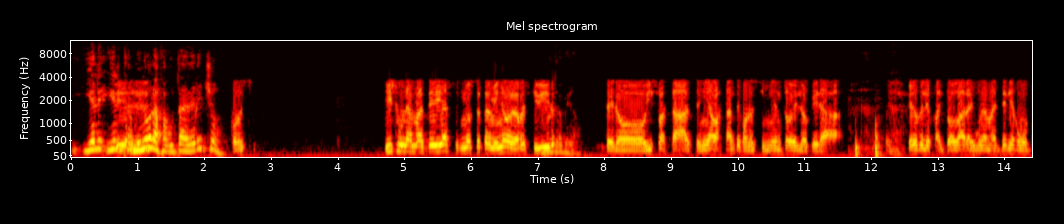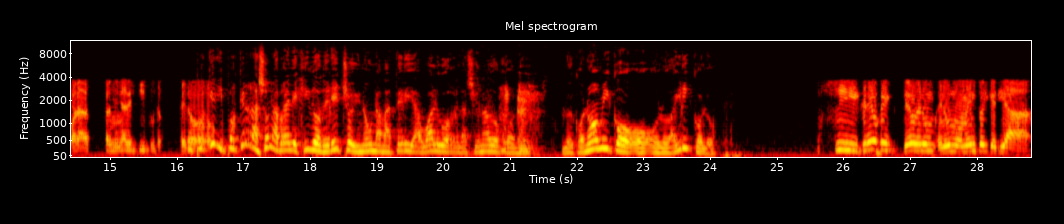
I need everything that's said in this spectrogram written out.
¿Y él, y él terminó la facultad de Derecho? hizo unas materias, no se terminó de recibir, pero hizo hasta, tenía bastante conocimiento de lo que era, creo que le faltó dar alguna materia como para terminar el título. Pero... ¿Y, por qué, ¿Y por qué razón habrá elegido derecho y no una materia o algo relacionado con lo económico o, lo agrícola? Sí, creo que creo que en un, en un momento él quería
